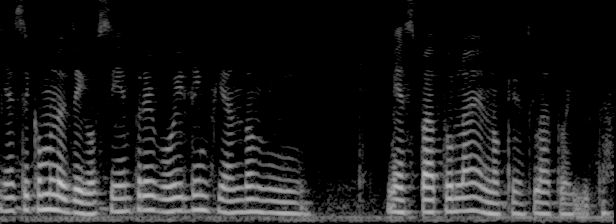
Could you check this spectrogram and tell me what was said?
Y así como les digo, siempre voy limpiando mi, mi espátula en lo que es la toallita.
